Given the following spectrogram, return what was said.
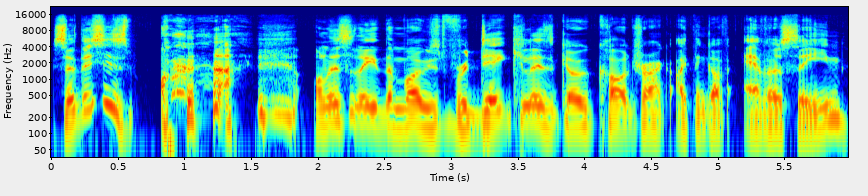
so this is honestly the most ridiculous go-kart track I think I've ever seen.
